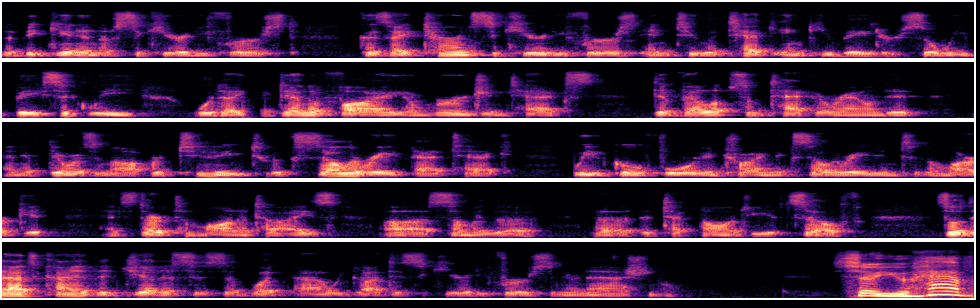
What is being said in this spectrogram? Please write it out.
the beginning of Security First because I turned Security First into a tech incubator. So we basically would identify emerging techs, develop some tech around it, and if there was an opportunity to accelerate that tech, we'd go forward and try and accelerate into the market and start to monetize uh, some of the, uh, the technology itself. So that's kind of the genesis of what how we got to Security First International. So you have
